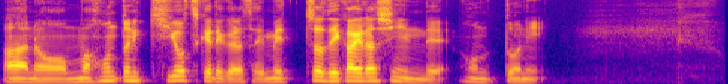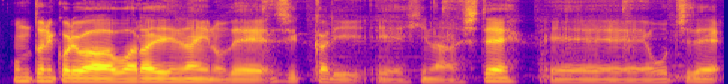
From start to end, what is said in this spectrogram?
あのーまあ、本当に気をつけてください。めっちゃでかいらしいんで、本当に。本当にこれは笑えないので、しっかり、えー避難して、えーお家で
